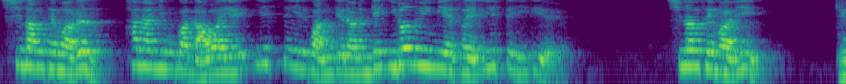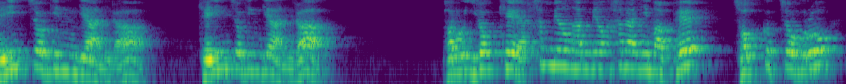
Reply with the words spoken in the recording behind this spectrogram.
신앙생활은 하나님과 나와의 1대1 관계라는 게 이런 의미에서의 1대1이에요. 신앙생활이 개인적인 게 아니라 개인적인 게 아니라 바로 이렇게 한 명 한 명 하나님 앞에 적극적으로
